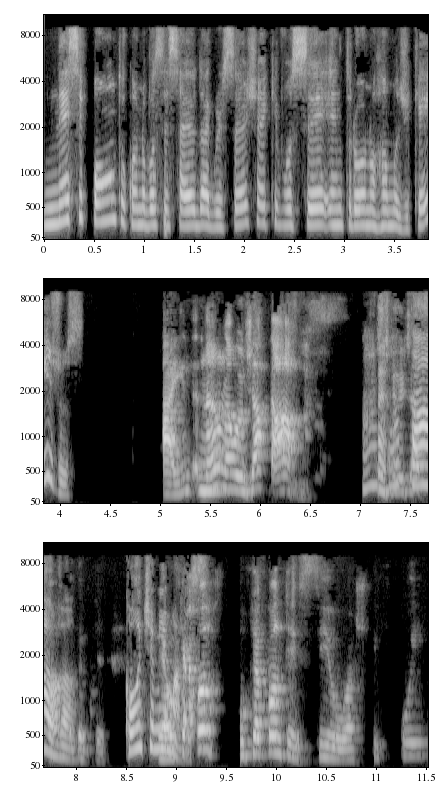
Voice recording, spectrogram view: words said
Nesse ponto, quando você saiu da AgriSearch, é que você entrou no ramo de queijos? Ainda não, não, eu já estava. Ah, já estava. Conte-me é, mais. O que, o que, aconteceu, acho que foi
